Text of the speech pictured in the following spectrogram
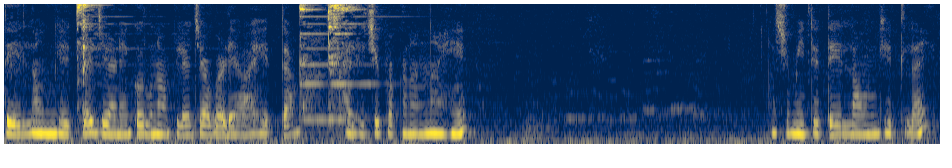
तेल लावून घ्यायचं आहे जेणेकरून आपल्या ज्या वड्या आहेत त्या खाली चिपकणार नाहीत असे मी इथे तेल लावून घेतलं आहे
